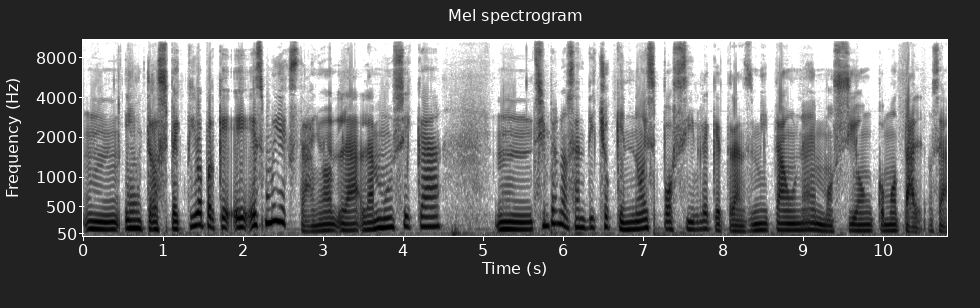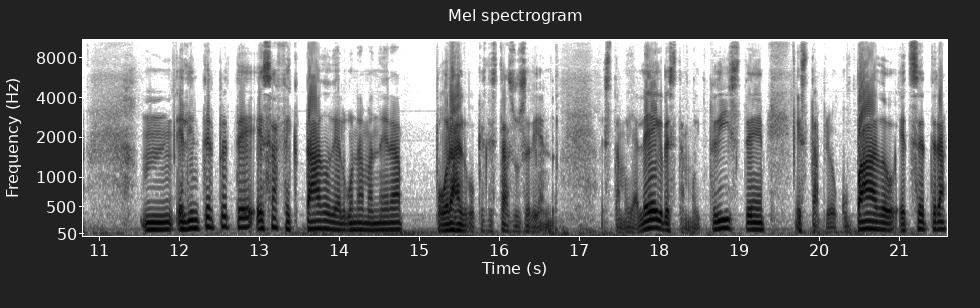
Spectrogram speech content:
mm, introspectiva porque eh, es muy extraño. La, música mm, siempre nos han dicho que no es posible que transmita una emoción como tal. O sea, mm, el intérprete es afectado de alguna manera por algo que le está sucediendo. Está muy alegre, está muy triste, está preocupado, etcétera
